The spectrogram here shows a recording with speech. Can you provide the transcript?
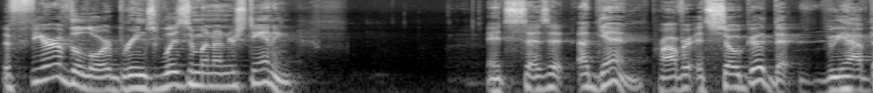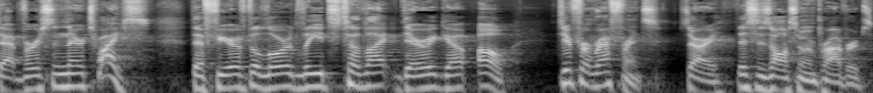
The fear of the Lord brings wisdom and understanding. It says it again. Proverb, it's so good that we have that verse in there twice. The fear of the Lord leads to life. There we go. Oh, different reference. Sorry, this is also in Proverbs.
